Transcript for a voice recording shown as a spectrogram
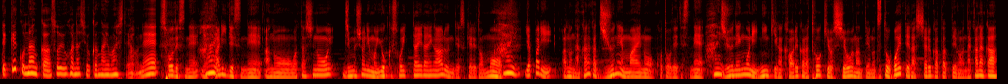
で、結構なんかそういうお話を伺いましたよね。そうですね、はい。やはりですねあの私の事務所にもよくそういった依頼があるんですけれども、はい。やっぱりあのなかなか10年前のことでですね、はい。10年後に任期が変わるから登記をしようなんていうのをずっと覚えていらっしゃる方っていうのはなかなか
